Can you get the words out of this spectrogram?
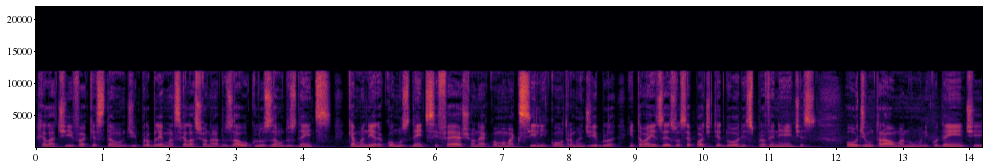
relativa à questão de problemas relacionados à oclusão dos dentes, que é a maneira como os dentes se fecham, né? Como a maxila encontra a mandíbula. Então, às vezes você pode ter dores provenientes ou de um trauma num único dente,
